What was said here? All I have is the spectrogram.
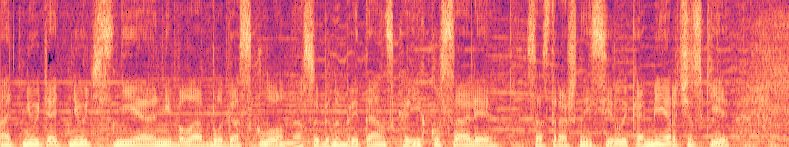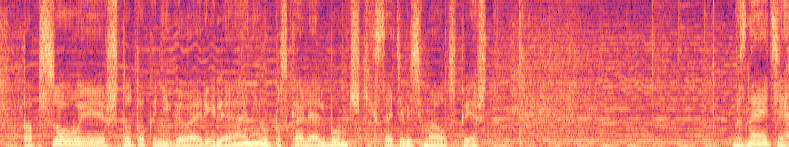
отнюдь-отнюдь не, не была благосклонна, особенно британская. Их кусали со страшной силой коммерческие, попсовые, что только не говорили. А они выпускали альбомчики, кстати, весьма успешно. Вы знаете,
